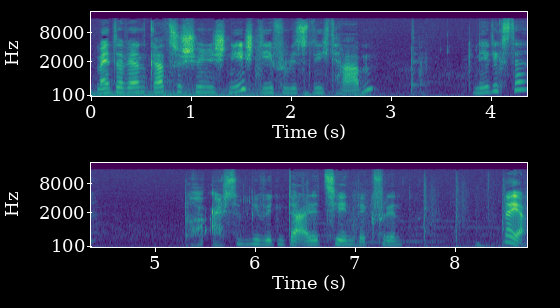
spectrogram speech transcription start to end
Ich meine, da wären gerade so schöne Schneestiefel, willst du nicht haben? Gnädigste? Also mir würden da alle Zehen wegfrieren. Naja,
